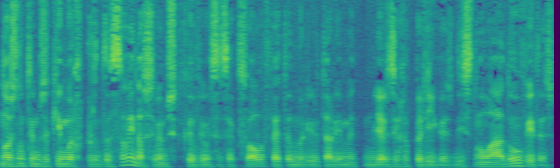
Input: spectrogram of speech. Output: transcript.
nós não temos aqui uma representação e nós sabemos que a violência sexual afeta maioritariamente mulheres e raparigas. Disso não há dúvidas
